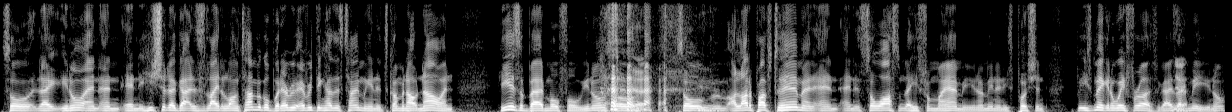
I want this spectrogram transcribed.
so like you know, and and and he should have got his light a long time ago. But every everything has its timing, and it's coming out now. And he is a bad mofo, you know. So Yeah. so a lot of props to him, and, and and it's so awesome that he's from Miami. You know what I mean? And he's pushing, he's making a way for us, guys Yeah. like me. You know?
